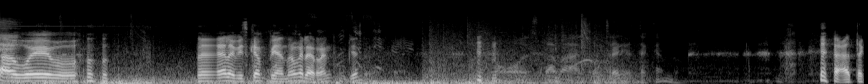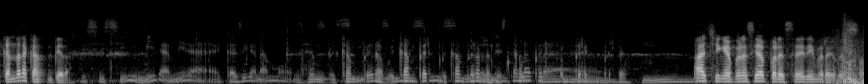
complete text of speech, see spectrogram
A huevo. La vis campeando, me la arranco campeando. No, estaba al contrario, atacando. Atacando a la campeada. Sí, sí, sí, mira, mira, casi ganamos. Sí, muy campera, sí, muy campera, sí, muy campera, la ¿Dónde neta, está la campera, campera, campera. Mm. Ah, chinga, apenas iba a aparecer y me regresó.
